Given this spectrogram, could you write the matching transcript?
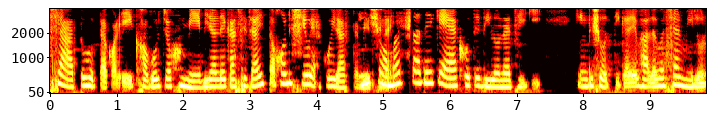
সে আত্মহত্যা করে। এই খবর যখন মেয়ে বিড়ালের কাছে যায় তখন সেও একই রাস্তা বেছে সমাজ তাদেরকে এক হতে দিল না ঠিকই। কিন্তু সত্যিকারের ভালোবাসার মিলন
